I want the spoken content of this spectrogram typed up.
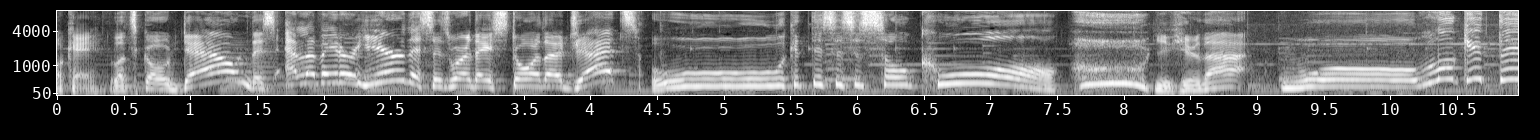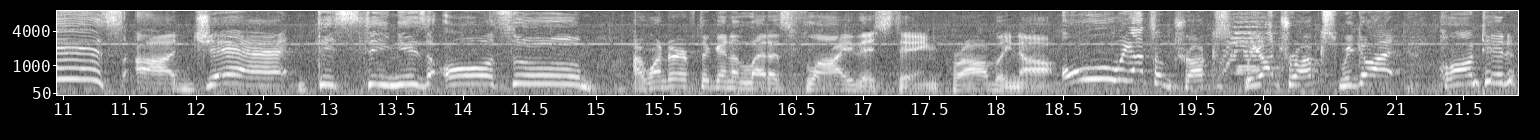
Okay, let's go down this elevator here. This is where they store the jets. Ooh, look at this. This is so cool. you hear that? Whoa, look at this! A jet! This thing is awesome! I wonder if they're gonna let us fly this thing. Probably not. Oh, we got some trucks. We got trucks. We got haunted,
